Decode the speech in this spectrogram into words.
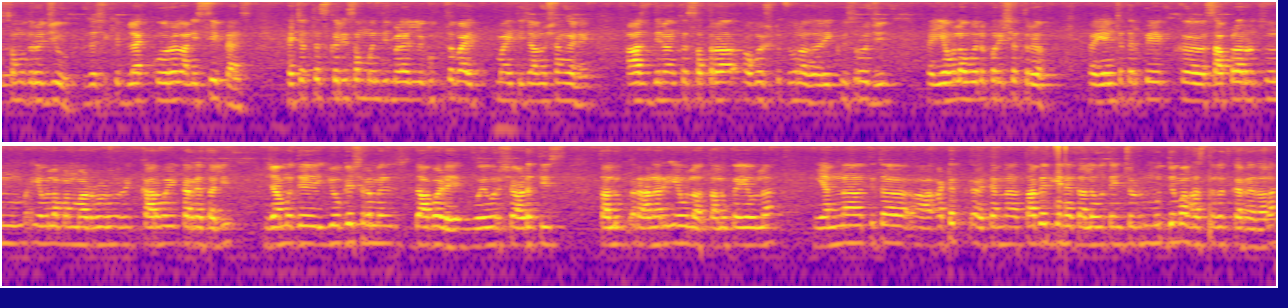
समुद्र जीव जसे की ब्लॅक कोरल आणि सी फॅन्स ह्याच्या तस्करी संबंधी मिळालेली गुप्त माहितीच्या अनुषंगाने आज दिनांक सतरा ऑगस्ट दोन हजार एकवीस रोजी येवला वन परिक्षेत्र यांच्यातर्फे एक सापळा रचून येवला मनमाड रोडवर एक कारवाई करण्यात आली ज्यामध्ये योगेश रमेश दाभाडे वयवर्ष अडतीस तालुका राहणार येवला तालुका येवला यांना तिथं अटक त्यांना ताब्यात घेण्यात आलं व त्यांच्याकडून मुद्देमाल हस्तगत करण्यात आला.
